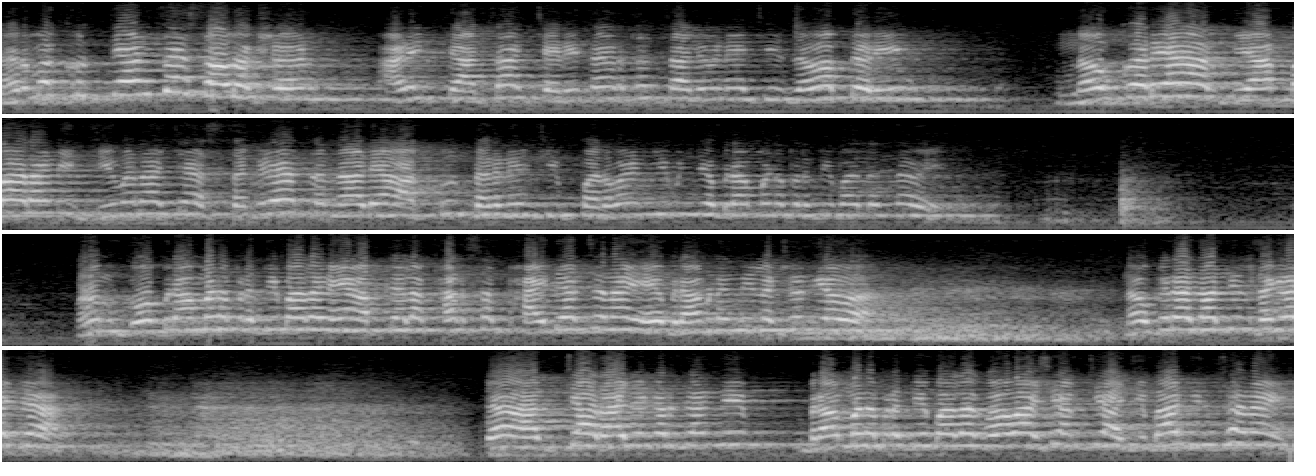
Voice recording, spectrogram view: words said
धर्मकृत्यांचं संरक्षण आणि त्याचा चरितार्थ चालविण्याची जबाबदारी नोकऱ्या व्यापार आणि जीवनाच्या सगळ्याच नाड्या आखून धरण्याची परवानगी म्हणजे ब्राह्मण प्रतिपादन नव्हे. म्हणून गोब्राह्मण प्रतिपादन हे आपल्याला फारसं फायद्याचं नाही हे ब्राह्मणांनी लक्षात घ्यावं. नोकऱ्या जातील सगळ्याच्या. त्या आजच्या राजकर्त्यांनी ब्राह्मण प्रतिपालक व्हावा अशी आमची अजिबात इच्छा नाही.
